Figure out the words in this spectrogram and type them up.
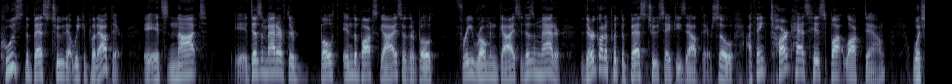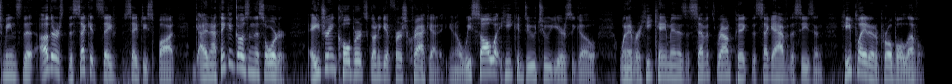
who's the best two that we can put out there. It's not, it doesn't matter if they're both in the box guys or they're both free Roman guys. It doesn't matter. They're going to put the best two safeties out there. So I think Tartt has his spot locked down, which means that others, the second safe, safety spot, and I think it goes in this order. Adrian Colbert's going to get first crack at it. You know, we saw what he could do two years ago whenever he came in as a seventh round pick the second half of the season. He played at a Pro Bowl level.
